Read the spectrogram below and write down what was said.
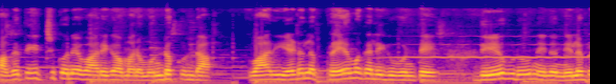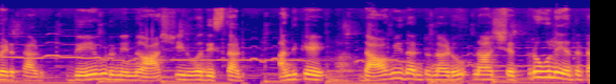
పగ తీర్చుకునే వారిగా మనం ఉండకుండా వారి ఎడల ప్రేమ కలిగి ఉంటే దేవుడు నిన్ను నిలబెడతాడు. దేవుడు నిన్ను ఆశీర్వదిస్తాడు. అందుకే దావీద్ అంటున్నాడు నా శత్రువుల ఎదుట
